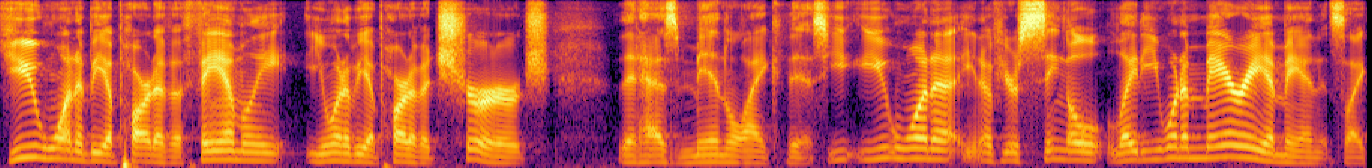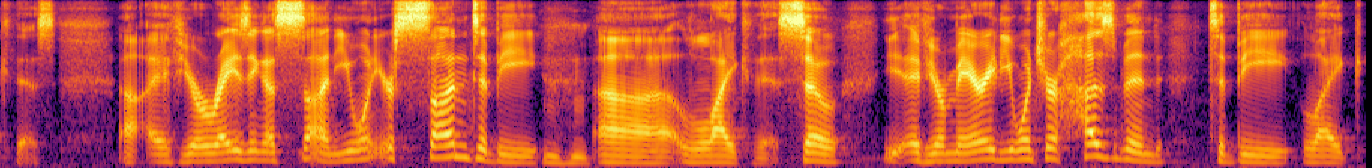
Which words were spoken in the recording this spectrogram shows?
you want to be a part of a family, you want to be a part of a church that has men like this. You, you want to, you know, if you're a single lady, you want to marry a man that's like this. Uh, if you're raising a son, you want your son to be uh, like this. So if you're married, you want your husband to be like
